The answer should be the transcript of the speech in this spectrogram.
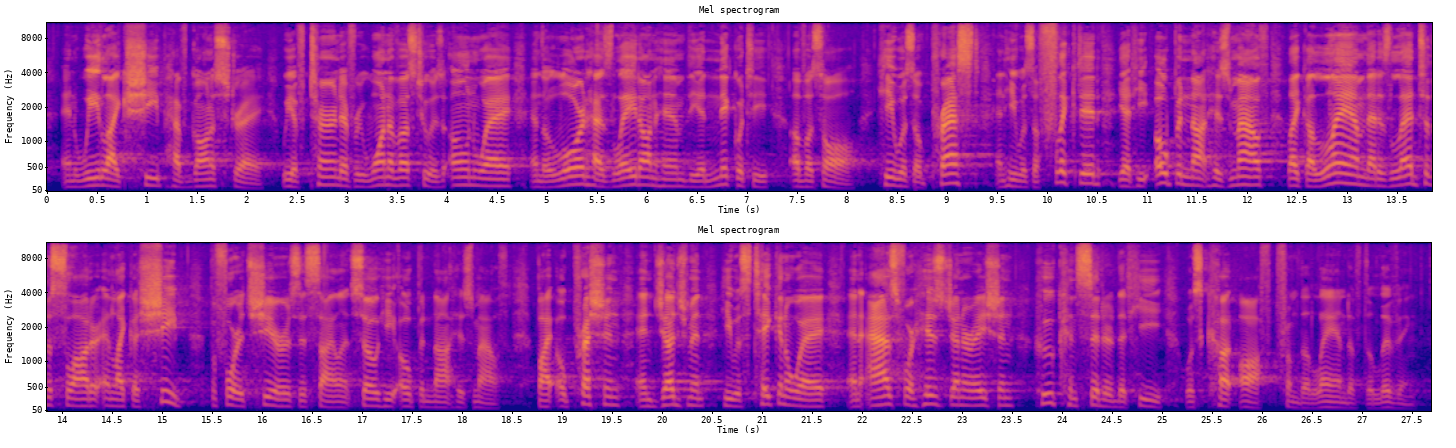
and we like sheep have gone astray. We have turned every one of us to his own way, and the Lord has laid on him the iniquity of us all. He was oppressed and he was afflicted, yet he opened not his mouth, like a lamb that is led to the slaughter, and like a sheep before its shearers is silent, so he opened not his mouth. By oppression and judgment he was taken away, and as for his generation, who considered that he was cut off from the land of the living,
